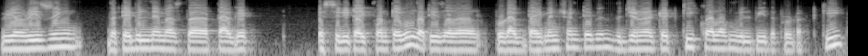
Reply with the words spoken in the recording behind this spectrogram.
We are using the table name as the target SCD type 1 table that is our product dimension table. The generated key column will be the product key.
